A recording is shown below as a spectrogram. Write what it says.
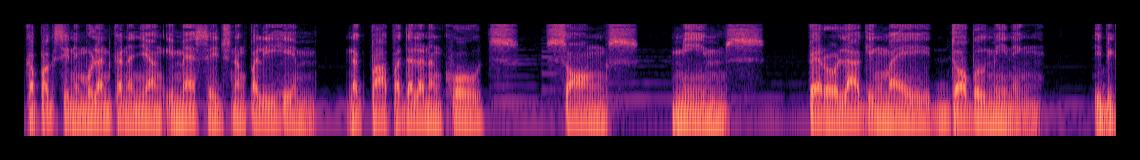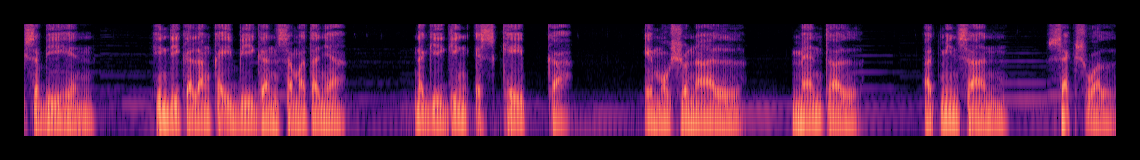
Kapag sinimulan ka na niyang i-message ng palihim, Nagpapadala ng quotes, songs, memes, pero laging may double meaning. Ibig sabihin, hindi ka lang kaibigan sa mata niya. Nagiging escape ka. Emotional, mental, at minsan sexual.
